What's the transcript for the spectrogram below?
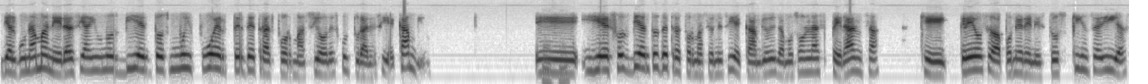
de alguna manera si hay unos vientos muy fuertes de transformaciones culturales y de cambio. Eh, y esos vientos de transformaciones y de cambio, digamos, son la esperanza que creo se va a poner en estos 15 días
